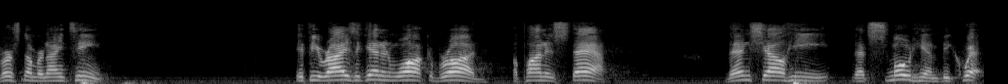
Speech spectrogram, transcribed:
Verse number 19. If he rise again and walk abroad upon his staff, then shall he that smote him be quit.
